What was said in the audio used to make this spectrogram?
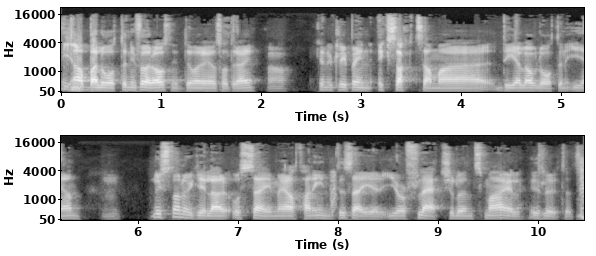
I ABBA-låten i förra avsnittet, det var det jag sa till dig. Ja. Kan du klippa in exakt samma del av låten igen? Mm. Lyssna nu killar och säg mig att han inte säger Your flatulent smile i slutet.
